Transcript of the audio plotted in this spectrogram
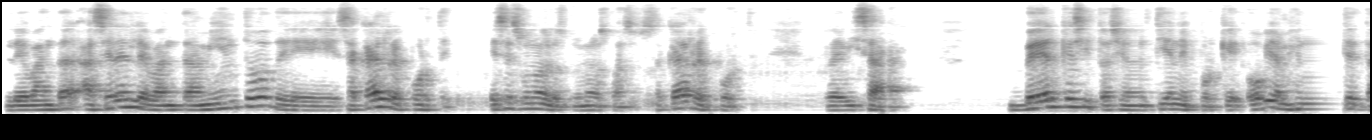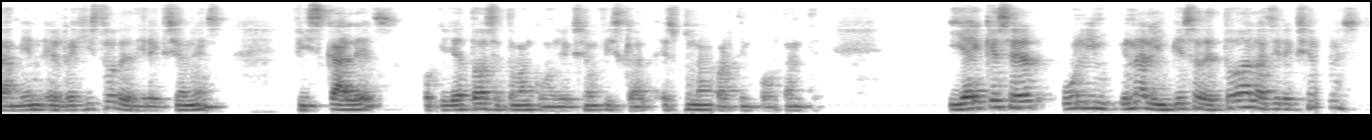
levantar, hacer el levantamiento de sacar el reporte. Ese es uno de los primeros pasos, sacar el reporte, revisar, ver qué situación tiene, porque obviamente también el registro de direcciones fiscales, porque ya todas se toman como dirección fiscal, es una parte importante y hay que hacer una limpieza de todas las direcciones.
